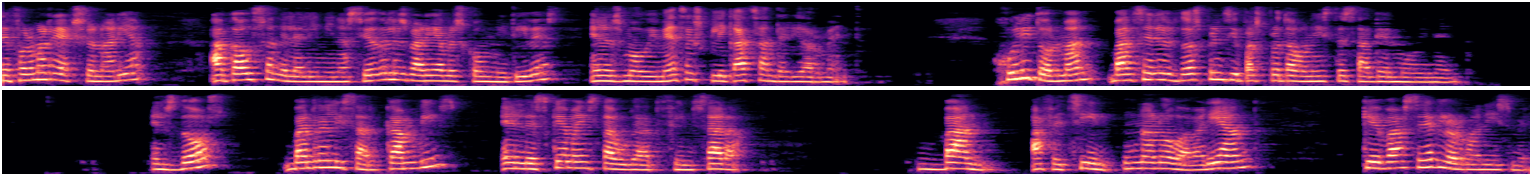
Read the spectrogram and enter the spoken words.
de forma reaccionària a causa de l'eliminació de les variables cognitives en els moviments explicats anteriorment. Hull i Tolman van ser els dos principals protagonistes d'aquest moviment. Els dos van realitzar canvis en l'esquema instaurat fins ara. Van afegir una nova variant que va ser l'organisme,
